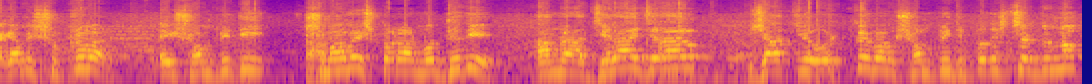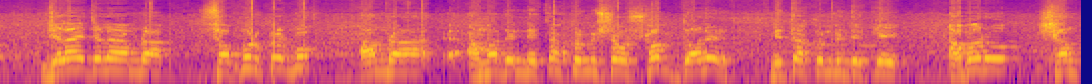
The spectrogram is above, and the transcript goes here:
আগামী শুক্রবার এই সম্প্রীতি সমাবেশ করার মধ্যে দিয়ে আমরা জেলায় জেলায় জাতীয় ঐক্য এবং সম্প্রীতি প্রতিষ্ঠার জন্য জেলায় জেলায় আমরা সফর করব। আমরা, আমাদের নেতাকর্মী সহ সব দলের নেতাকর্মীদেরকে আবারও শান্ত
